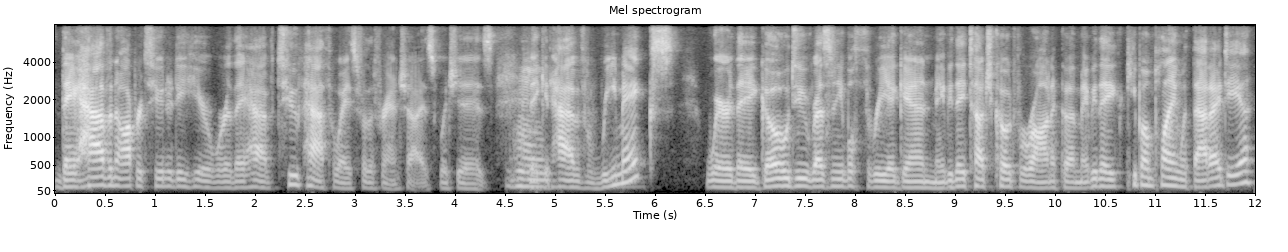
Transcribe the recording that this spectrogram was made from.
they have an opportunity here where they have two pathways for the franchise, which is Mhm. they could have remakes where they go do Resident Evil 3 again. Maybe they touch Code Veronica. Maybe they keep on playing with that idea.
